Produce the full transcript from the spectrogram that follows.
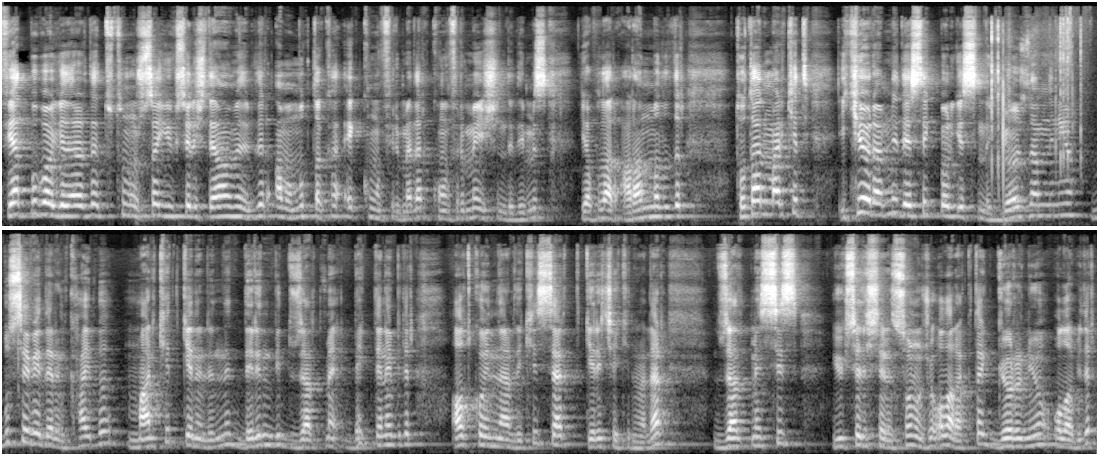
Fiyat bu bölgelerde tutunursa yükseliş devam edebilir ama mutlaka ek konfirmeler, confirmation dediğimiz yapılar aranmalıdır. Total market iki önemli destek bölgesinde gözlemleniyor. Bu seviyelerin kaybı market genelinde derin bir düzeltme beklenebilir. Altcoin'lerdeki sert geri çekilmeler düzeltmesiz yükselişlerin sonucu olarak da görünüyor olabilir.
